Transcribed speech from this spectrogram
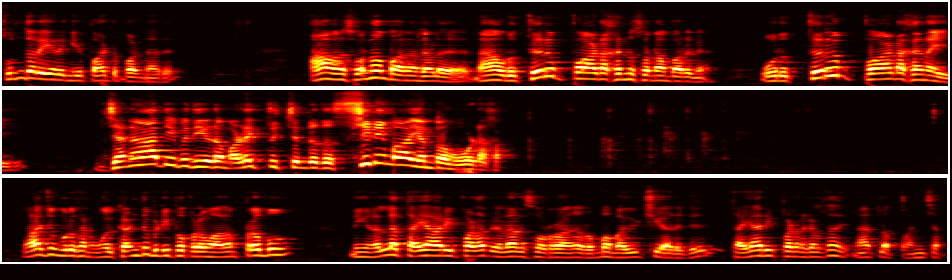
சுந்தரையர் இங்கே பாட்டு பாடினாரு. அவன் சொன்னான் பாருங்க நான் ஒரு தெருப்பாடகன்னு சொன்னான் பாருங்க. ஒரு தெருப்பாடகனை ஜனாதிபதியிடம் அழைத்து சென்றது சினிமா என்ற ஊடகம். ராஜமுருகன் உங்கள் கண்டுபிடிப்பு பிரமாதம். பிரபு நீங்கள் நல்ல தயாரிப்பாளர் எல்லோரும் சொல்கிறாங்க ரொம்ப மகிழ்ச்சியாக இருக்குது தயாரிப்பாளர்கள் தான் நாட்டில் பஞ்சம்.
